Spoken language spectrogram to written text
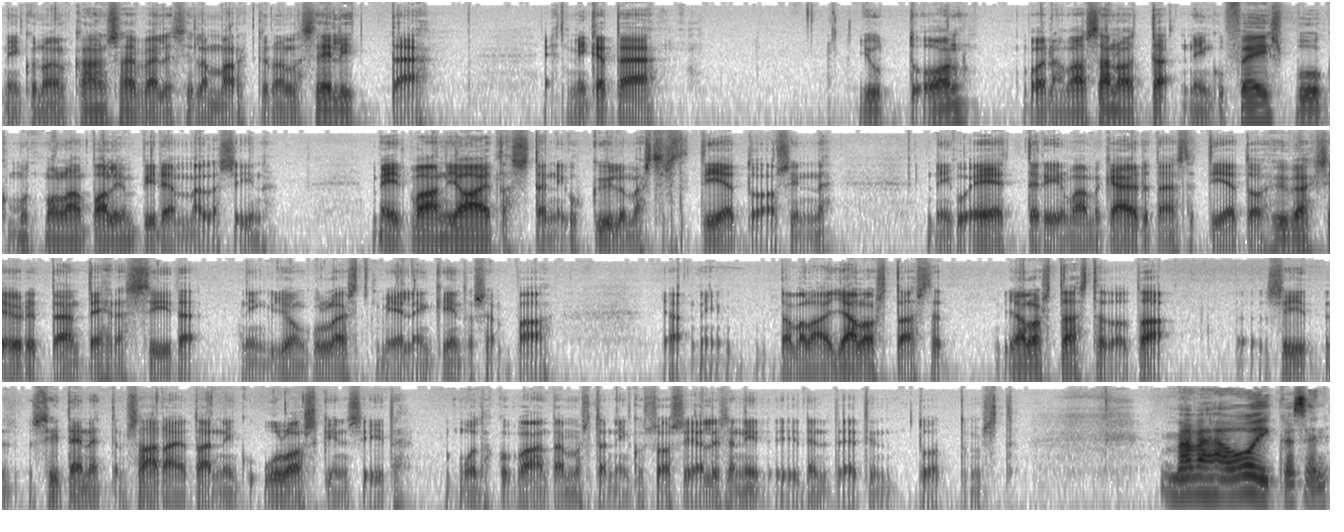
niin kuin noilla kansainvälisillä markkinoilla selittää, että mikä tämä juttu on. Voidaan vaan sanoa, että niin kuin Facebook, mutta me ollaan paljon pidemmällä siinä. Me ei vaan jaeta sitä niin kuin kylmästä sitä tietoa sinne niin kuin eetteriin, vaan me käytetään sitä tietoa hyväksi ja yritetään tehdä siitä niin kuin jonkunlaista mielenkiintoisempaa ja niin kuin, tavallaan jalostaa sitä, jalostaa sitä tota, si, siten, että me saadaan jotain niin kuin uloskin siitä, muuta kuin vaan tämmöistä niin kuin sosiaalisen identiteetin tuottamista. Mä vähän oikasen.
